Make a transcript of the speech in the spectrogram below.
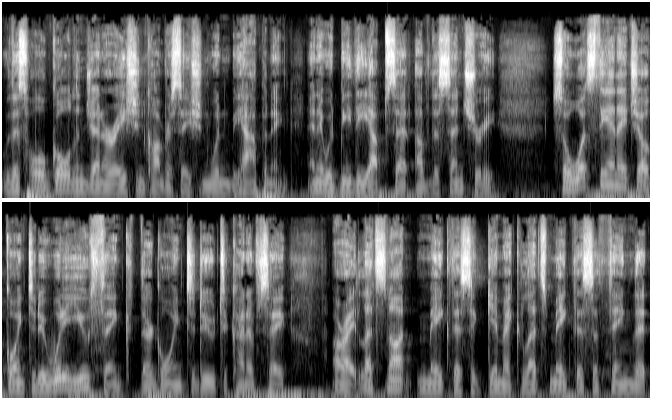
this whole golden generation conversation wouldn't be happening and it would be the upset of the century. So what's the NHL going to do? What do you think they're going to do to kind of say, all right, let's not make this a gimmick. Let's make this a thing that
